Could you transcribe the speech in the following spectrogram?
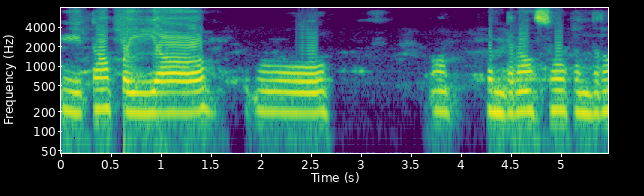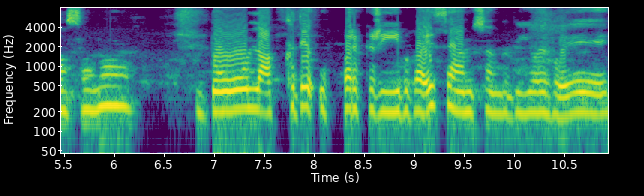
ਇਹ ਤਾਂ ਪਈ ਆ ਉਹ, ਅਹ, 1500 1500 ਨਾ। 2 ਲੱਖ ਦੇ ਉੱਪਰ ਕਰੀਬ ਗਏ ਸੈਮਸੰਗ ਦੀ ਓਏ ਹੋਏ।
